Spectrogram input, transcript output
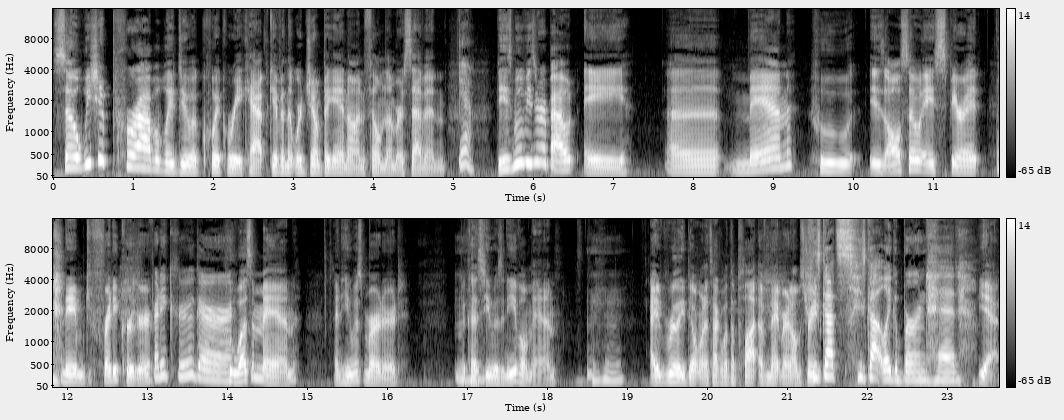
So we should probably do a quick recap, given that we're jumping in on film number seven. Yeah. These movies are about a uh, man who is also a spirit named Freddy Krueger, Freddy Krueger. who was a man and he was murdered because Mm-hmm. he was an evil man. Mm-hmm. I really don't want to talk about the plot of Nightmare on Elm Street. He's got he's got like a burned head. yeah,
